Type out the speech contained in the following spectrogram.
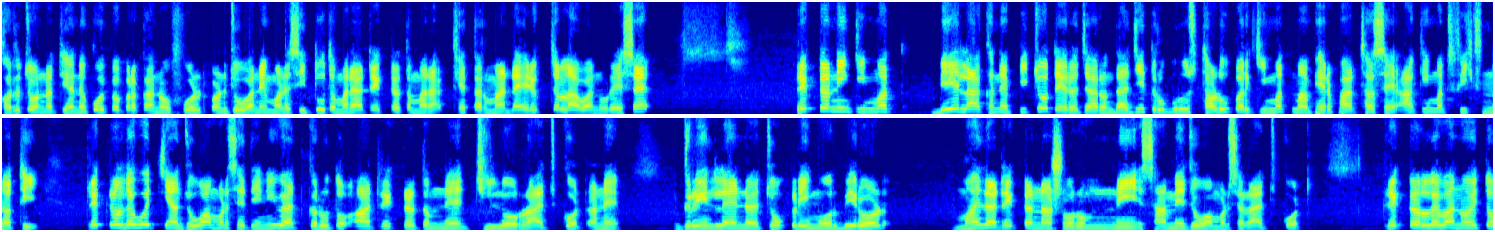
ખર્ચો નથી અને કોઈ પણ પ્રકારનો ફોલ્ટ પણ જોવા નહીં મળે. સીધું તમારે આ ટ્રેક્ટર તમારા ખેતરમાં ડાયરેક્ટ ચલાવવાનું રહેશે. ટ્રેક્ટરની કિંમત બે લાખ અને પિચોતેર હજાર અંદાજિત. રૂબરૂ સ્થળ ઉપર કિંમતમાં ફેરફાર થશે. આ કિંમત ફિક્સ નથી. ટ્રેક્ટર લેવું હોય ત્યાં જોવા મળશે. તેની વાત કરું તો આ ટ્રેક્ટર તમને જિલ્લો રાજકોટ અને ગ્રીનલેન્ડ ચોકડી મોરબી રોડ મહિન્દ્રા ટ્રેક્ટરના શોરૂમની સામે જોવા મળશે રાજકોટ. ટ્રેક્ટર લેવાનું હોય તો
